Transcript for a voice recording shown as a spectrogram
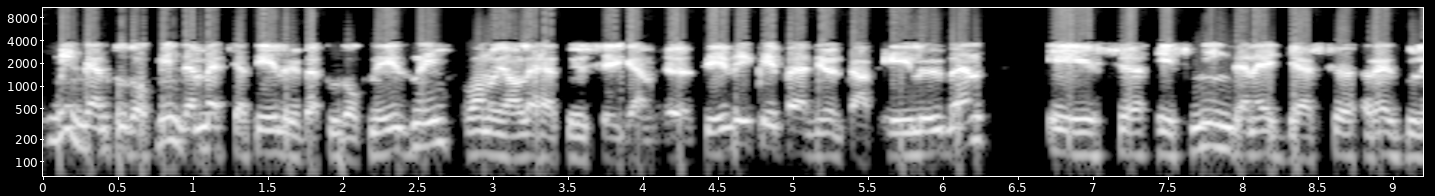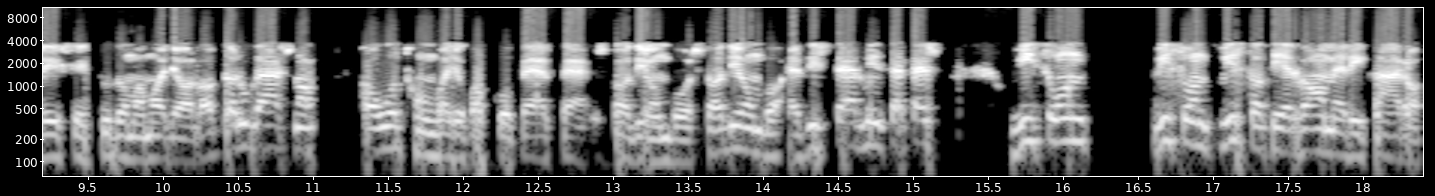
Minden tudok, minden meccset élőben tudok nézni, van olyan lehetőségem tévéképernyőn, tehát élőben, és, és minden egyes rezdülését tudom a magyar labdarúgásnak. Ha otthon vagyok, akkor persze stadionból stadionba, ez is természetes. Viszont, viszont visszatérve Amerikára,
